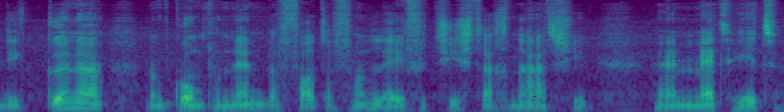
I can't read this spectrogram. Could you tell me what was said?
die kunnen een component bevatten van levertiestagnatie met hitte.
